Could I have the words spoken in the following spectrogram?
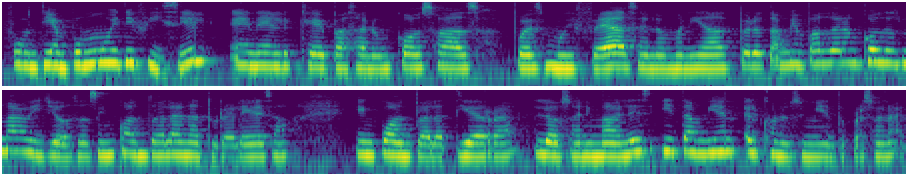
fue un tiempo muy difícil en el que pasaron cosas pues muy feas en la humanidad, pero también pasaron cosas maravillosas en cuanto a la naturaleza, en cuanto a la tierra, los animales y también el conocimiento personal.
